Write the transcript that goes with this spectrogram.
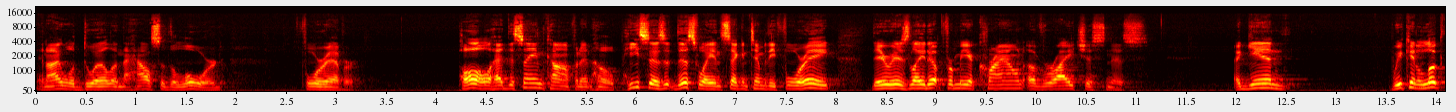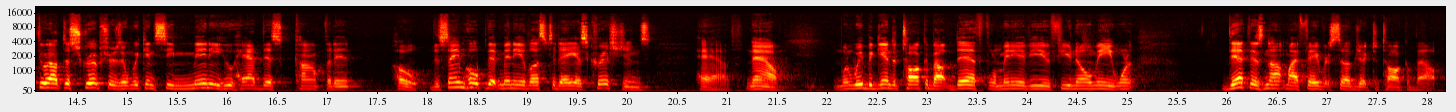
and I will dwell in the house of the Lord forever. Paul had the same confident hope. He says it this way in 2 Timothy 4 8 There is laid up for me a crown of righteousness. Again, we can look throughout the scriptures and we can see many who had this confident hope. The same hope that many of us today as Christians have. Now, when we begin to talk about death, for many of you, if you know me, death is not my favorite subject to talk about.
